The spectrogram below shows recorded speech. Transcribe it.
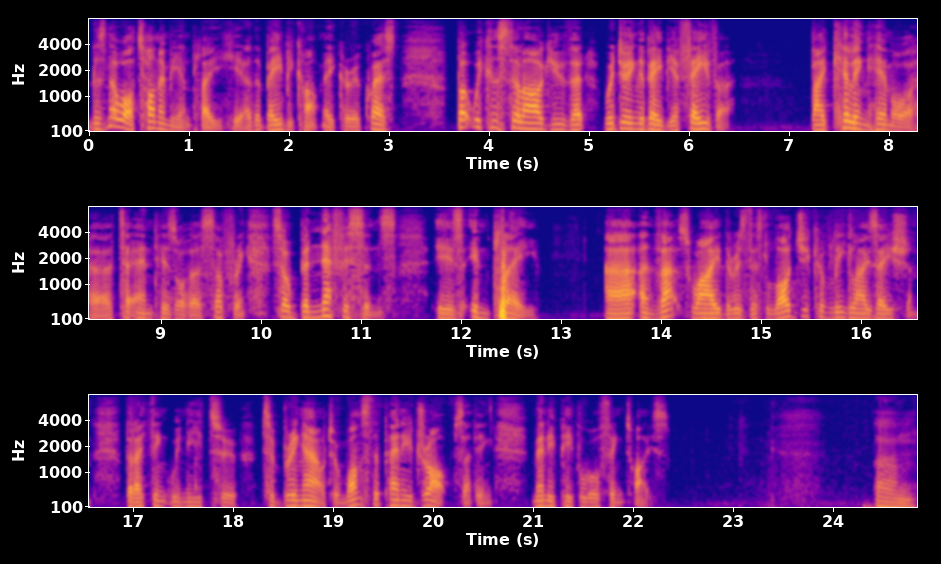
there's no autonomy in play here. The baby can't make a request. But we can still argue that we're doing the baby a favor by killing him or her to end his or her suffering. So beneficence is in play. Uh, and that's why there is this logic of legalization that I think we need to, to bring out. And once the penny drops, I think many people will think twice. Um,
